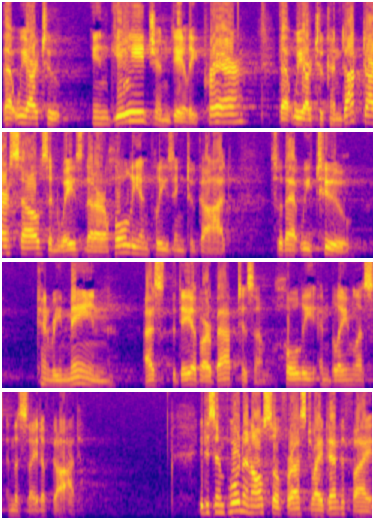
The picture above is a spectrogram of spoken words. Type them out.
That we are to engage in daily prayer, that we are to conduct ourselves in ways that are holy and pleasing to God, so that we too can remain, as the day of our baptism, holy and blameless in the sight of God. It is important also for us to identify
